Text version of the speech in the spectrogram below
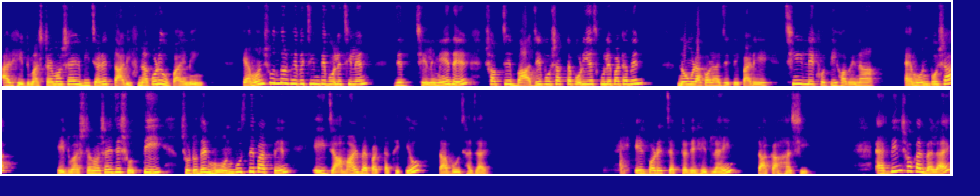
আর হেডমাস্টার মশাইয়ের বিচারের তারিফ না করে উপায় নেই। কেমন সুন্দর ভেবেচিন্তে বলেছিলেন যে ছেলে মেয়েদের সবচেয়ে বাজে পোশাকটা পরিয়ে স্কুলে পাঠাবেন? নোংরা করা যেতে পারে, ছিঁড়লে ক্ষতি হবে না। এমন পোশাক? হেডমাস্টার মশাই যে সত্যিই ছোটদের মন বুঝতে পারতেন, এই জামার ব্যাপারটা থেকেও তা বোঝা যায়। এরপরের চ্যাপ্টারের হেডলাইন, টাকা হাসি। একদিন সকালবেলায়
